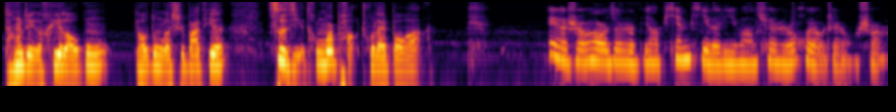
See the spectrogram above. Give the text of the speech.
当这个黑劳工劳动了十八天，自己偷摸跑出来报案。那个时候就是比较偏僻的地方，确实会有这种事儿。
